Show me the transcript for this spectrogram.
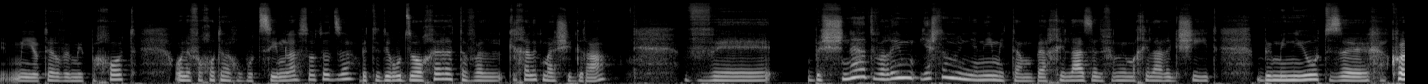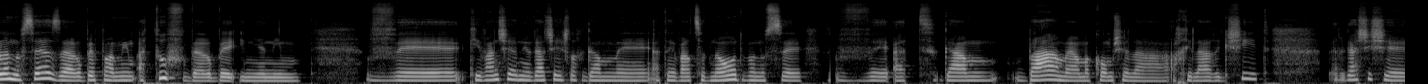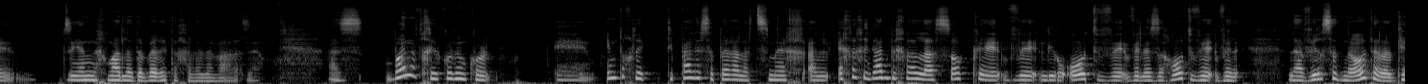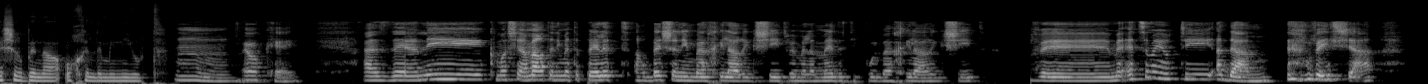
מי יותר ומי פחות, או לפחות אנחנו רוצים לעשות את זה, בתדירות זו או אחרת, אבל כחלק מהשגרה. ובשני הדברים יש לנו עניינים איתם, באכילה זה לפעמים אכילה רגשית, במיניות זה, כל הנושא הזה הרבה פעמים עטוף בהרבה עניינים. וכיוון שאני יודעת שיש לך גם, אה, את העברת סדנאות בנושא, ואת גם באה מהמקום של האכילה הרגשית, הרגשתי שזה יהיה נחמד לדבר איתך על הדבר הזה. אז בואי נתחיל קודם כל, אה, אם תוכלי טיפה לספר על עצמך, על איך הגעת בכלל לעסוק אה, ולראות ולזהות ולהעביר סדנאות על הקשר בין האוכל למיניות. Mm, אוקיי. Mm, okay. אז אה, אני, כמו שאמרת, אני מטפלת הרבה שנים באכילה רגשית ומלמדת טיפול באכילה רגשית. ומעצם היותי אדם ואישה,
